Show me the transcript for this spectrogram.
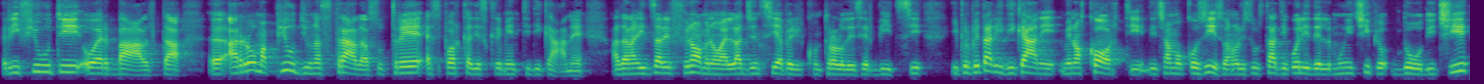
rifiuti o erba alta. Eh, a Roma più di una strada su tre è sporca di escrementi di cane. Ad analizzare il fenomeno è l'Agenzia per il controllo dei servizi. I proprietari di cani meno accorti, diciamo così, sono risultati quelli del municipio 12,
